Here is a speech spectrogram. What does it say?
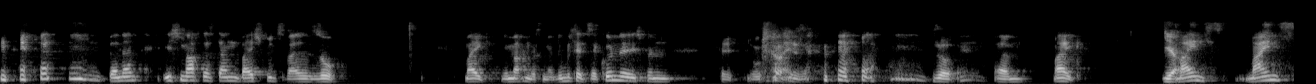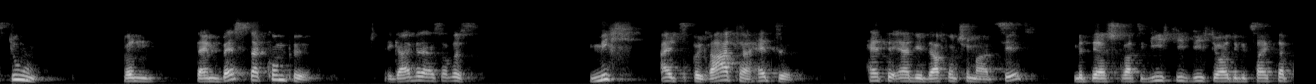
Sondern ich mache das dann beispielsweise so. Mike, wir machen das mal. Du bist jetzt der Kunde, ich bin Phil, logischerweise. so, ähm, Mike, Ja. meinst, meinst du, wenn dein bester Kumpel, egal wer das auch ist, mich als Berater hätte, hätte er dir davon schon mal erzählt? Mit der Strategie, die, die ich dir heute gezeigt habe,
